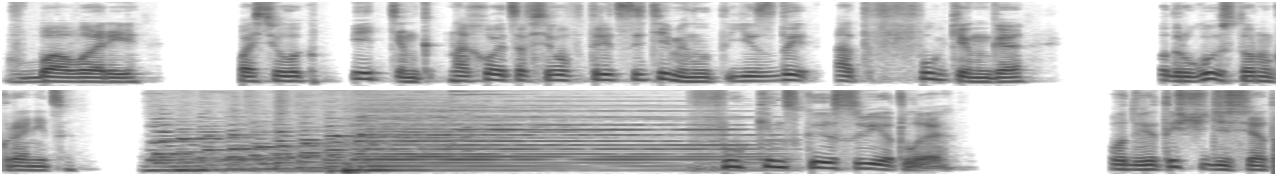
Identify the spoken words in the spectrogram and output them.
в Баварии. Поселок Петтинг находится всего в 30 минут езды от Фукинга по другую сторону границы. Фукинская светлая. В 2010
